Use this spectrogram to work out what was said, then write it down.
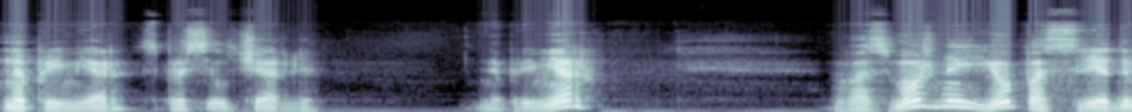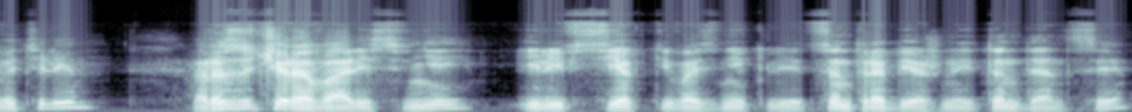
Например, спросил Чарли. Например, Возможно, ее последователи разочаровались в ней или в секте возникли центробежные тенденции,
